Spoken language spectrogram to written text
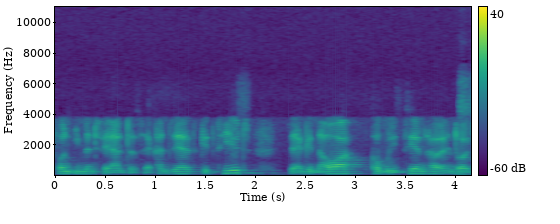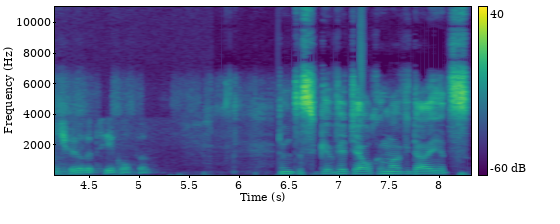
von ihm entfernt ist. Er kann sehr gezielt, sehr genauer kommunizieren, hat eine deutlich höhere Zielgruppe. Und es wird ja auch immer wieder jetzt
